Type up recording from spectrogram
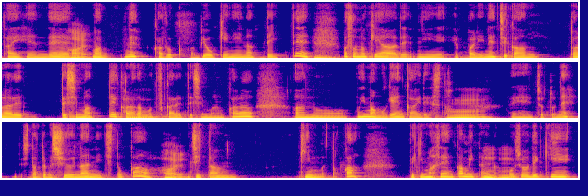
大変で、はいまあね、家族が病気になっていて、まあ、そのケアでに、やっぱりね、時間取られてしまって、体も疲れてしまうから、あの、もう今も限界ですと。うん。えーちょっとね、例えば週何日とか、はい。時短勤務とか、できませんかみたいな、うんうん交渉でき、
